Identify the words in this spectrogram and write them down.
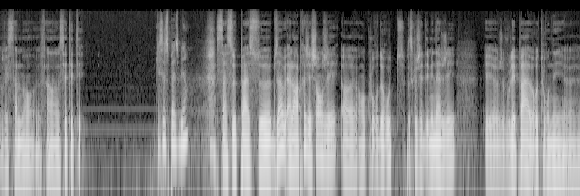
récemment, enfin cet été. Et ça se passe bien? Ça se passe euh, bien. oui. Alors après, j'ai changé euh, en cours de route parce que j'ai déménagé et euh, je voulais pas retourner. euh,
